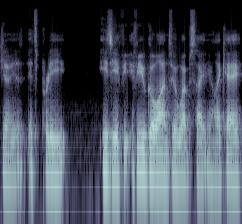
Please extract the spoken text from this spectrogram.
you know it's pretty easy. If you if you go onto a website and you're like hey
